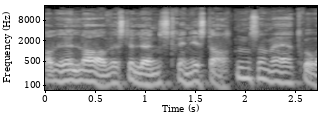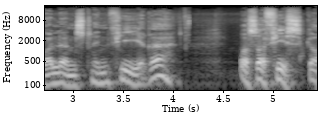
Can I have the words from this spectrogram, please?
Hadde det laveste lønnstrinn i staten, som jeg tror var lønnstrinn fire. Og så fiska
